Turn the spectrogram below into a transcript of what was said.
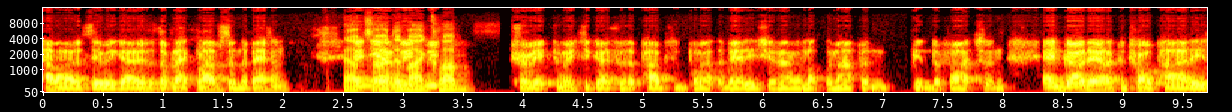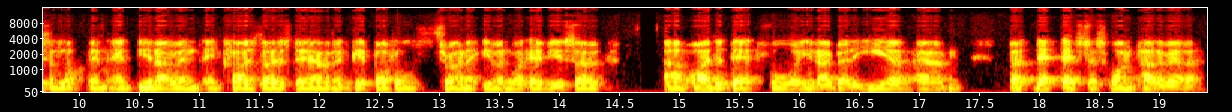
Hello, there we go. The black gloves and the baton. Outside and, yeah, the we, nightclub. Correct. We used to go through the pubs and pull out the baddies, you know, and lock them up and get into fights and, and go to out of control parties and lock and, and you know and, and close those down and get bottles thrown at you and what have you. So um, I did that for you know about a year. Um, but that that's just one part of our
